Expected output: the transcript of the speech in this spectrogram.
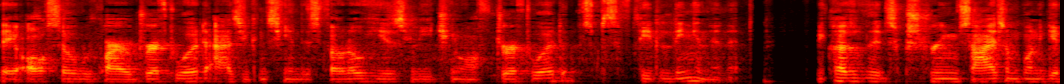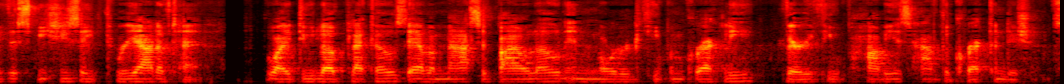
They also require driftwood, as you can see in this photo, he is leeching off driftwood, specifically the lignin in it. Because of its extreme size, I'm going to give this species a 3 out of 10. Though I do love plecos, they have a massive bioload, and in order to keep them correctly, very few hobbyists have the correct conditions.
